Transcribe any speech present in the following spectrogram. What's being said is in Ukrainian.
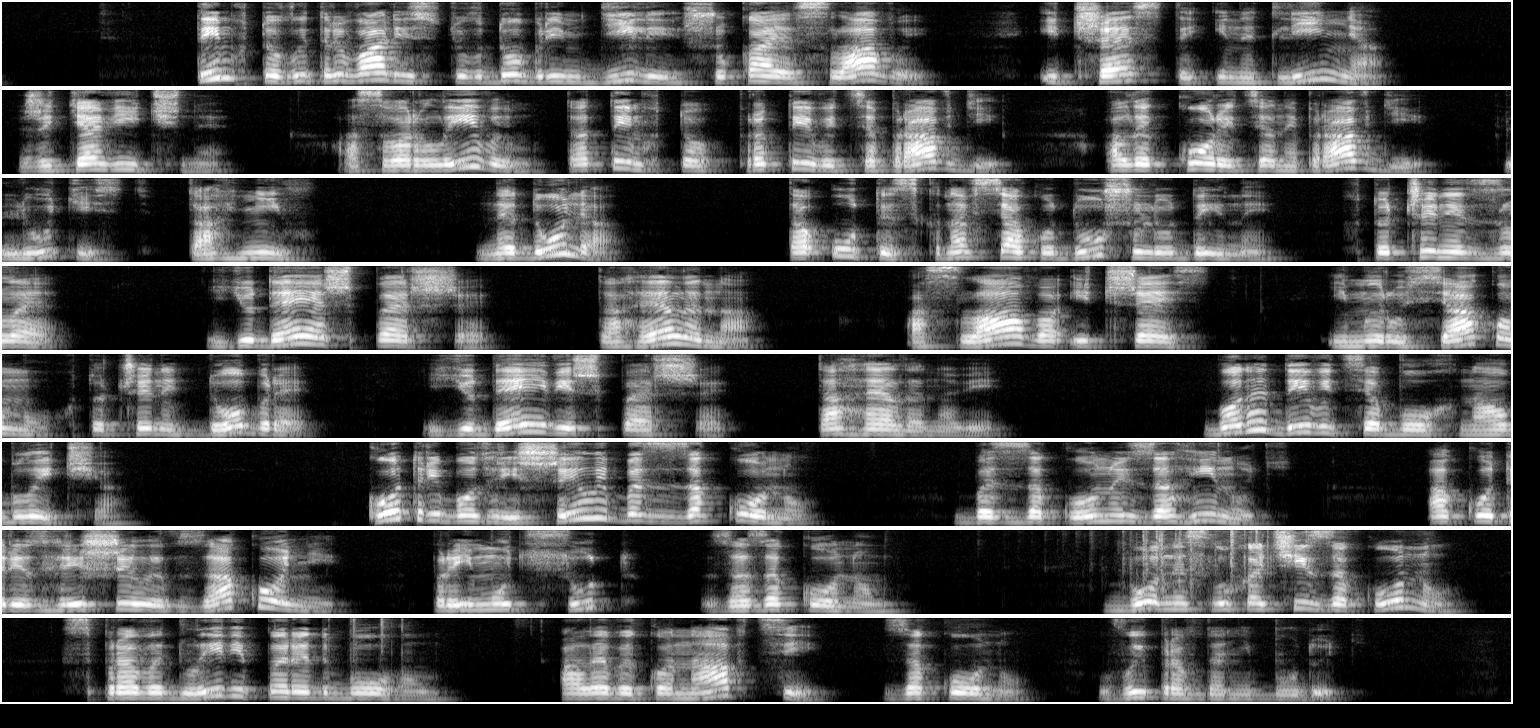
Тим, хто витривалістю в добрім ділі шукає слави і чести, і нетління, життя вічне, а сварливим та тим, хто противиться правді, але кориться неправді, лютість та гнів, недоля та утиск на всяку душу людини, хто чинить зле, Юдея ж перше та Гелена, а слава і честь, і мир усякому, хто чинить добре, Юдеєві ж перше та Геленові. Бо не дивиться Бог на обличчя, котрі бо згрішили без закону, без закону й загинуть, а котрі згрішили в законі, приймуть суд за законом. Бо не слухачі закону справедливі перед Богом, але виконавці закону виправдані будуть.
